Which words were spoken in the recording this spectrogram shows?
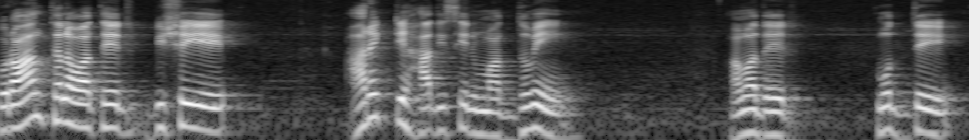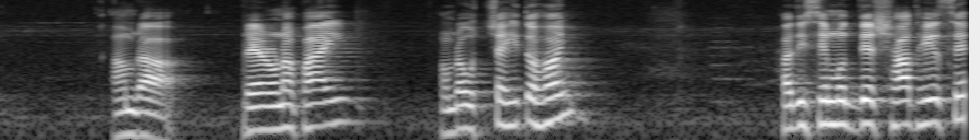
কোরআন তেলাওয়াতের বিষয়ে আরেকটি হাদিসের মাধ্যমে আমাদের মধ্যে আমরা প্রেরণা পাই, আমরা উৎসাহিত হই। হাদিসের মধ্যে সাথ হয়েছে,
